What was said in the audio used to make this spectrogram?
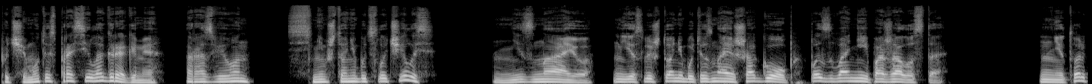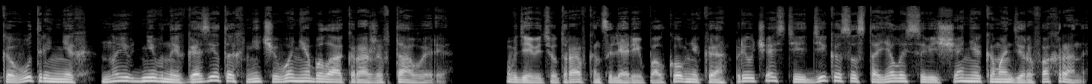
Почему ты спросил о Грегоме? Разве он... С ним что-нибудь случилось?» «Не знаю. Если что-нибудь узнаешь о Гоуп, позвони, пожалуйста». Не только в утренних, но и в дневных газетах ничего не было о краже в Тауэре. В девять утра в канцелярии полковника при участии Дика состоялось совещание командиров охраны.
